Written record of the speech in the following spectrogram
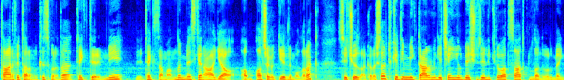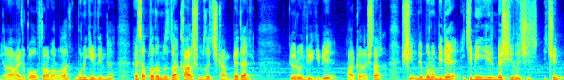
tarife tanımı kısmını da tek terimli tek zamanlı mesken AG alçak gerilim olarak seçiyoruz arkadaşlar. Tüketim miktarını geçen yıl 550 kWh saat kullanıyorum ben e, aylık ortalama olarak. Bunu girdiğimde hesapladığımızda karşımıza çıkan bedel görüldüğü gibi arkadaşlar. Şimdi bunu bir de 2025 yılı için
